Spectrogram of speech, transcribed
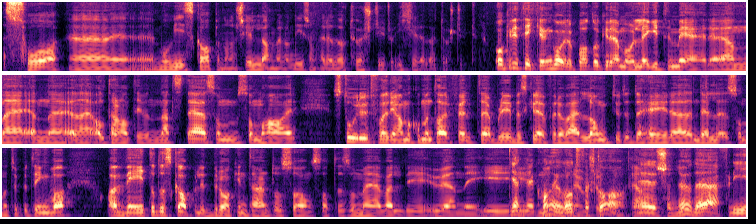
så eh, må vi skape noen skiller mellom de som er redaktørstyrt og ikke redaktørstyrt. Og kritikken går jo på at dere er med å legitimere en, en, en alternativ nettsted som, som har store utfordringer med kommentarfeltet, blir beskrevet for å være langt ute til høyre, en del sånne type ting. Hva, og jeg vet at det skaper litt bråk internt også ansatte som er veldig uenig i Ja, det kan jeg jo godt forstå. Ja. Jeg skjønner jo det. fordi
